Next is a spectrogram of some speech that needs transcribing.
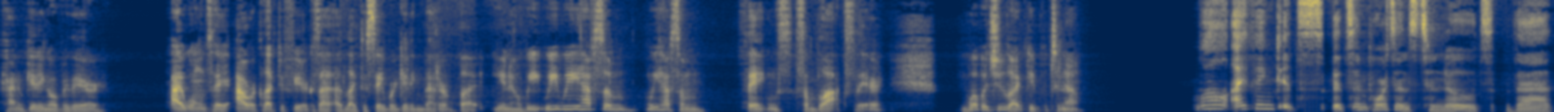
kind of getting over there? I won't say our collective fear because I'd like to say we're getting better, but you know, we we we have some we have some things, some blocks there. What would you like people to know? Well, I think it's it's important to note that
